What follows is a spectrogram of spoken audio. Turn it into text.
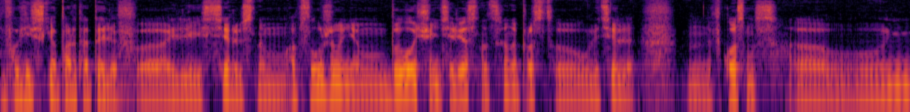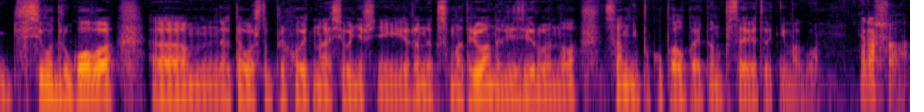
фактически апарт-отелев э, или с сервисным обслуживанием. Было очень интересно, цены просто улетели в космос. Э, всего другого, э, того, что приходит на сегодняшний рынок, смотрю, анализирую, но сам не покупал, поэтому посоветовать не могу. Хорошо.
